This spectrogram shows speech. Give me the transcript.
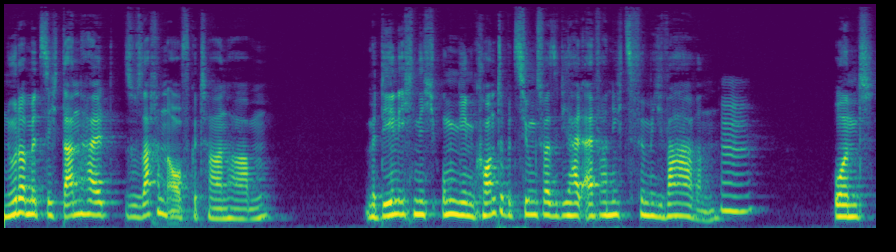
Nur damit sich dann halt so Sachen aufgetan haben, mit denen ich nicht umgehen konnte, beziehungsweise die halt einfach nichts für mich waren. Hm. Und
